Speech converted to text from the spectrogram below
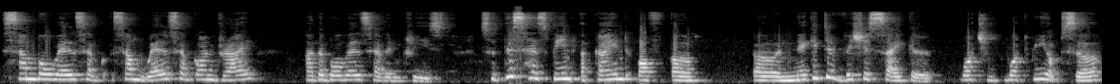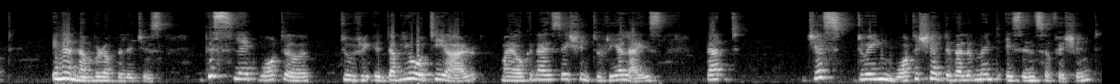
Some bore wells have some wells have gone dry, other bore wells have increased. So this has been a kind of a, a negative vicious cycle. What what we observed in a number of villages. This led water to WOTR, my organization, to realize that just doing watershed development is insufficient.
